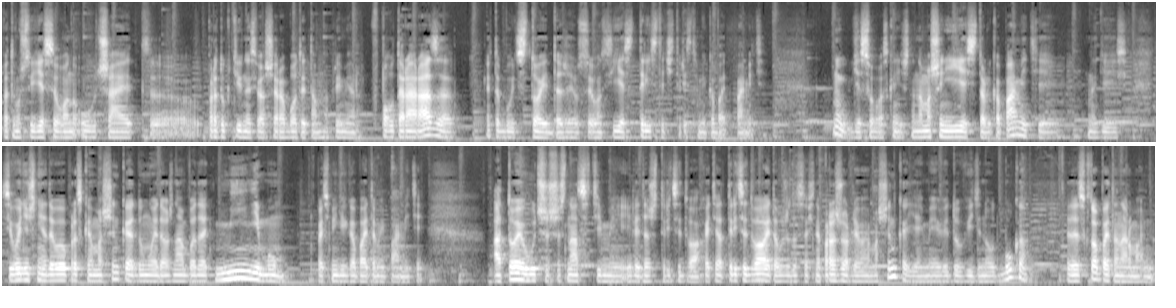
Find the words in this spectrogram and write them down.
потому что если он улучшает э, продуктивность вашей работы, там, например, в полтора раза, это будет стоить, даже если он съест 300-400 мегабайт памяти. Ну, если у вас, конечно, на машине есть только память, и, надеюсь. Сегодняшняя девелоперская машинка, я думаю, должна обладать минимум 8 гигабайтами памяти. А то и лучше 16 или даже 32. Хотя 32 это уже достаточно прожорливая машинка, я имею в виду в виде ноутбука. Для десктопа это нормально.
